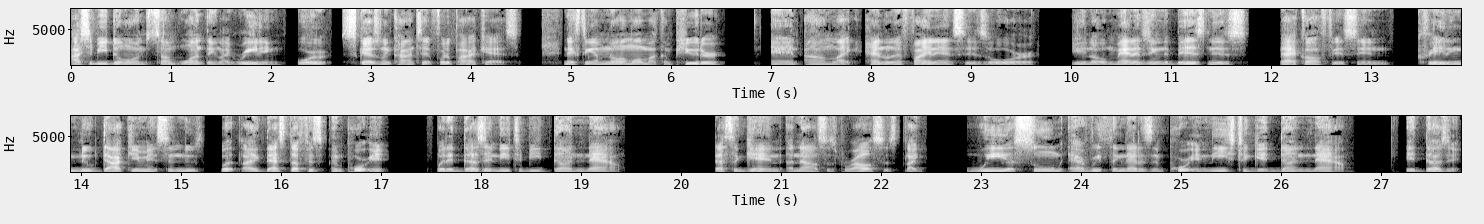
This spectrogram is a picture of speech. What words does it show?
I should be doing some one thing like reading or scheduling content for the podcast. Next thing I know, I'm on my computer and I'm like handling finances or you know managing the business back office and creating new documents and new but like that stuff is important but it doesn't need to be done now. That's again analysis paralysis. Like we assume everything that is important needs to get done now. It doesn't.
